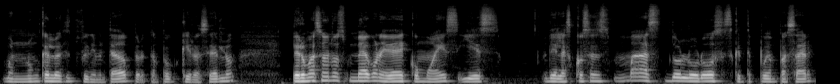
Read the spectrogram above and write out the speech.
Bueno, nunca lo he experimentado, pero tampoco quiero hacerlo. Pero más o menos me hago una idea de cómo es y es de las cosas más dolorosas que te pueden pasar.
